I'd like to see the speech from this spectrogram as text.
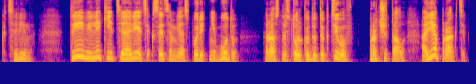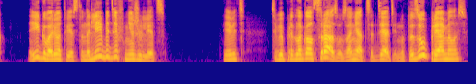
«Катерина, ты великий теоретик, с этим я спорить не буду, раз ты столько детективов прочитал, а я практик. И говорю ответственно, Лебедев не жилец. Я ведь тебе предлагал сразу заняться дядей, но ты заупрямилась.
